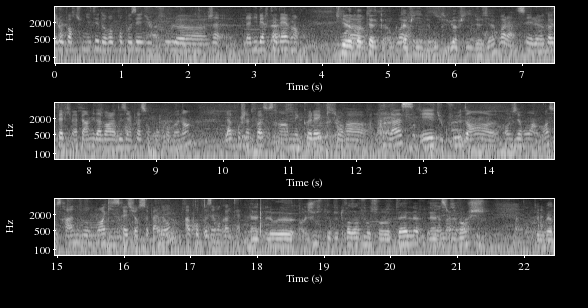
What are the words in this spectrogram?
ai l'opportunité de reproposer du coup le, la liberté d'Ève. Qui est le Euh, cocktail t'as voilà. tu as fini deuxième Voilà, c'est le cocktail qui m'a permis d'avoir la deuxième place au concours Monin. La prochaine fois, ce sera un de mes collègues qui aura la place. Et du coup, dans euh, environ un mois, ce sera à nouveau moi qui serai sur ce panneau à proposer mon cocktail. La- le- juste deux, trois infos sur l'hôtel. Lundi, dimanche. T'es ouverte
